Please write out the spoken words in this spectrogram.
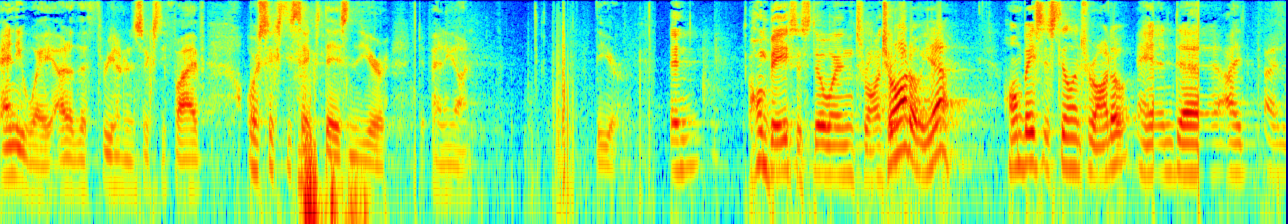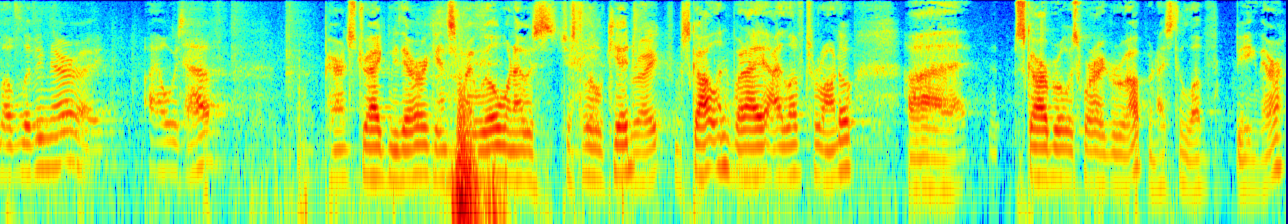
anyway, out of the 365 or 66 days in the year, depending on the year. And home base is still in Toronto. Toronto, yeah. Home base is still in Toronto, and uh, I, I love living there. I, I always have. Parents dragged me there against my will when I was just a little kid Right. from Scotland, but I, I love Toronto. Uh, Scarborough is where I grew up, and I still love being there.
